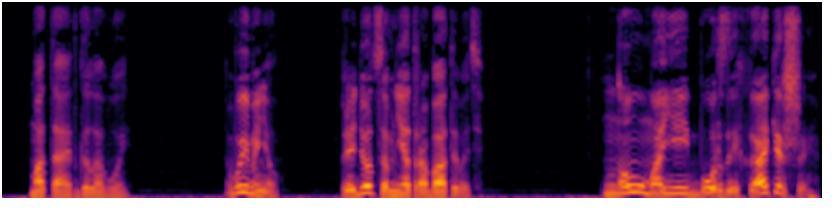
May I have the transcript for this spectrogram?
— мотает головой. Выменил. Придется мне отрабатывать. Но у моей борзой хакерши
